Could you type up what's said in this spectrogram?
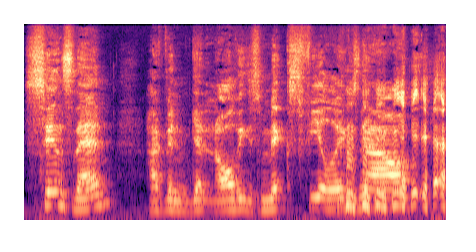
since then I've been getting all these mixed feelings now. yeah.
